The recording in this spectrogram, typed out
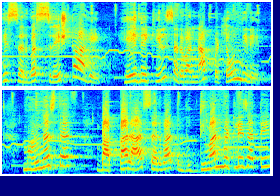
हे सर्वश्रेष्ठ आहे हे देखील सर्वांना पटवून दिले. म्हणूनच तर बाप्पाला सर्वात बुद्धिमान म्हटले जाते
